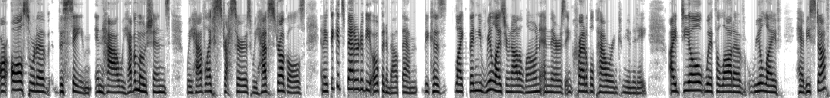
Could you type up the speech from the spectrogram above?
are all sort of the same in how we have emotions, we have life stressors, we have struggles. And I think it's better to be open about them because, like, then you realize you're not alone and there's incredible power in community. I deal with a lot of real life heavy stuff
